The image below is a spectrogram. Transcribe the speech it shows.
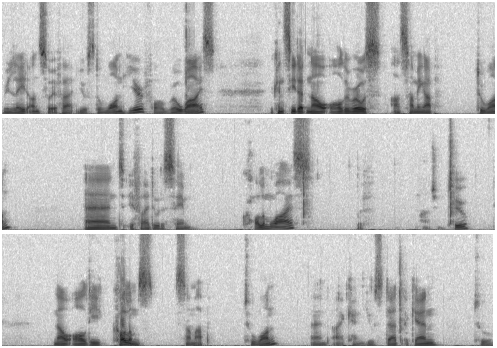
relate on. So if I use the 1 here for row-wise, you can see that now all the rows are summing up to 1. And if I do the same column-wise with margin 2, now all the columns sum up to 1 and I can use that again to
